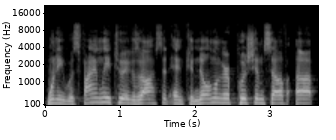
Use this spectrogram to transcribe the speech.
When he was finally too exhausted and could no longer push himself up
